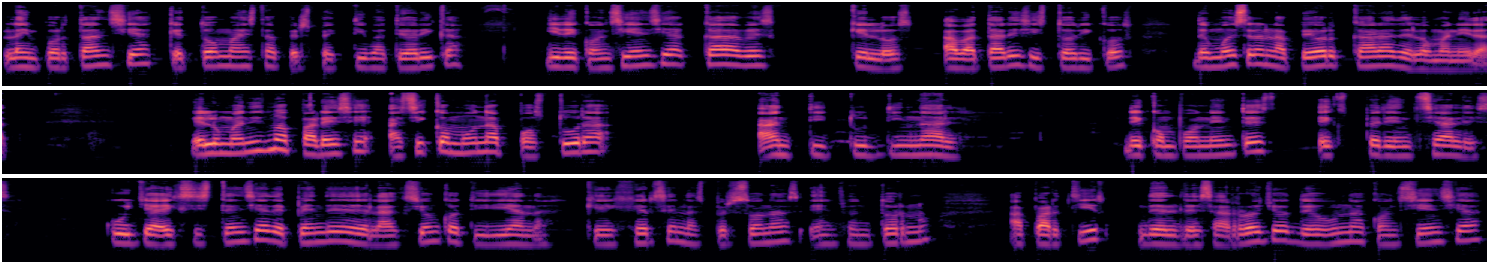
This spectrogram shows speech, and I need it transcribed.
la importancia que toma esta perspectiva teórica y de conciencia cada vez que los avatares históricos demuestran la peor cara de la humanidad. El humanismo aparece así como una postura antitudinal de componentes experienciales cuya existencia depende de la acción cotidiana que ejercen las personas en su entorno a partir del desarrollo de una conciencia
